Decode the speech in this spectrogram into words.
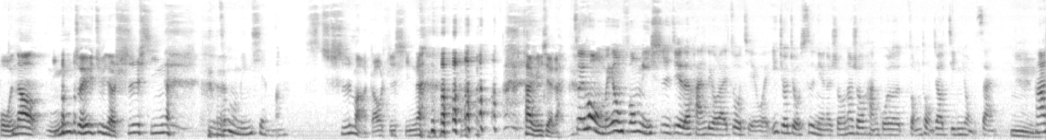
我闻到您追剧的诗心啊，有这么明显吗？司马昭之心啊，太明显了。最后，我们用风靡世界的韩流来做结尾。一九九四年的时候，那时候韩国的总统叫金泳三，嗯，他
